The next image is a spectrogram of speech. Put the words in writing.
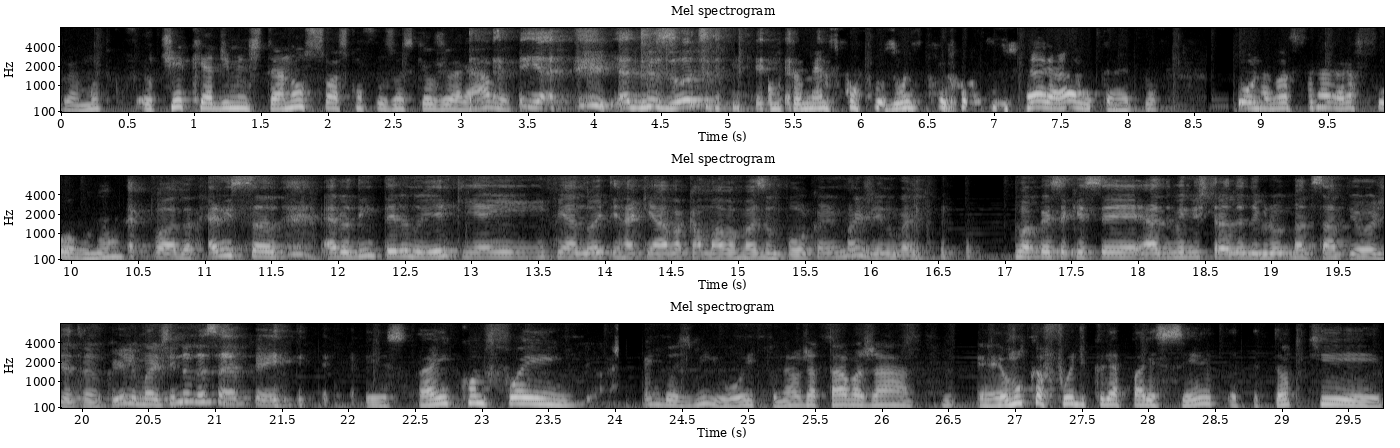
era muito, eu tinha que administrar não só as confusões que eu gerava, e, a, e a dos outros também. como também as confusões que os outros geravam, cara. Então, pô, o negócio era, era, fogo, né? É foda. Era insano. Era o dia inteiro no IRC e aí, enfim, à noite hackeava, acalmava mais um pouco, eu imagino, velho. Uma pensa que ser administrador de grupo do WhatsApp hoje é tranquilo, imagina nessa época aí. Isso. Aí quando foi em 2008, né, eu já tava já... É, eu nunca fui de querer aparecer, tanto que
